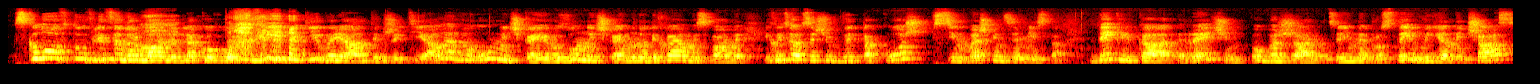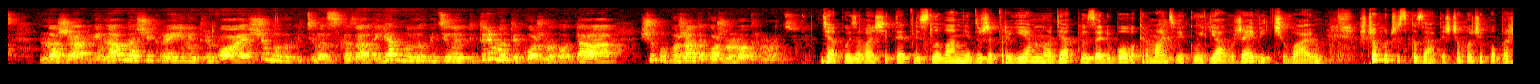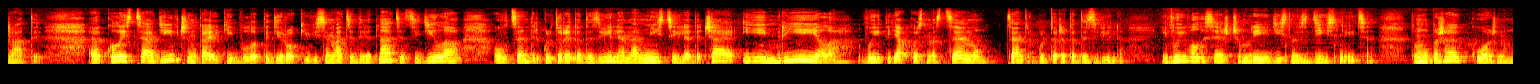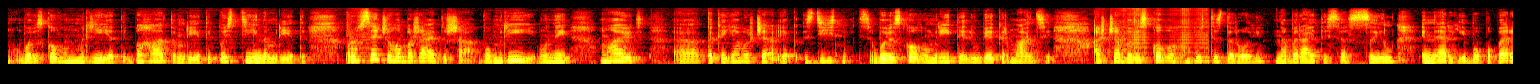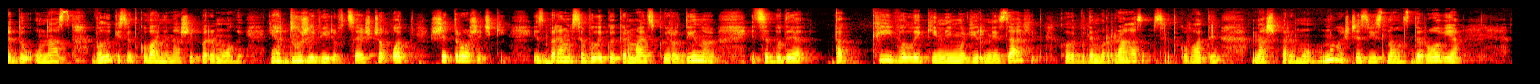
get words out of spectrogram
скло в туфлі це нормально для когось. Є такі варіанти в житті. Але ви умничка і розумничка, і ми надихаємось вами. І хотілося, щоб ви також всім мешканцям міста декілька речень побажань. Це і непростий воєнний час. На жаль, війна в нашій країні триває. Що би ви хотіли сказати? Як би ви хотіли підтримати кожного та що побажати кожному окреманцю? Дякую за ваші теплі слова. Мені дуже приємно. Дякую за любов окреманців, яку я вже відчуваю. Що хочу сказати, що хочу побажати. Е, Колись ця дівчинка, якій було тоді років 18-19, сиділа у центрі культури та дозвілля на місці глядача і мріяла вийти якось на сцену центру культури та дозвілля. І виявилося, що мрії дійсно здійснюються. Тому бажаю кожному обов'язково мріяти, багато мріяти, постійно мріяти про все, чого бажає душа. Бо мрії вони мають е, таке явище, як здійснюватися. Обов'язково мрійте, любі керманці. А ще обов'язково будьте здорові, набирайтеся сил, енергії, бо попереду у нас велике святкування нашої перемоги. Я дуже вірю в це, що от ще трошечки і зберемося великою керманською родиною, і це буде такий великий неймовірний захід, коли будемо разом святкувати нашу перемогу. Ну а ще, звісно, здоров'я,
